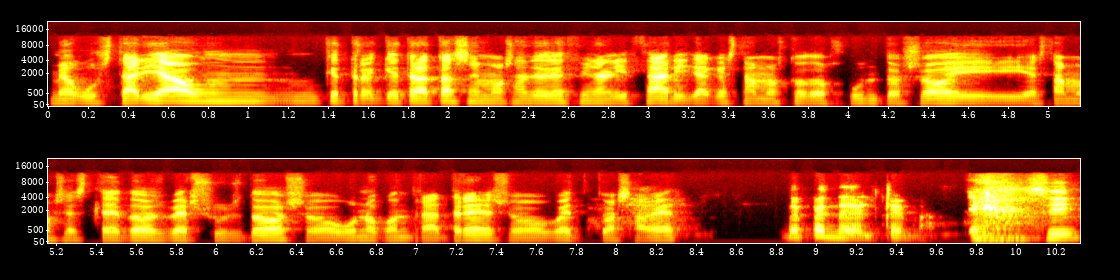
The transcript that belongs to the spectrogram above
me gustaría un, que, que, tratásemos antes de finalizar, y ya que estamos todos juntos hoy, y estamos este 2 versus 2 o 1 contra 3, o ve tú a saber, Depende del tema. sí.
